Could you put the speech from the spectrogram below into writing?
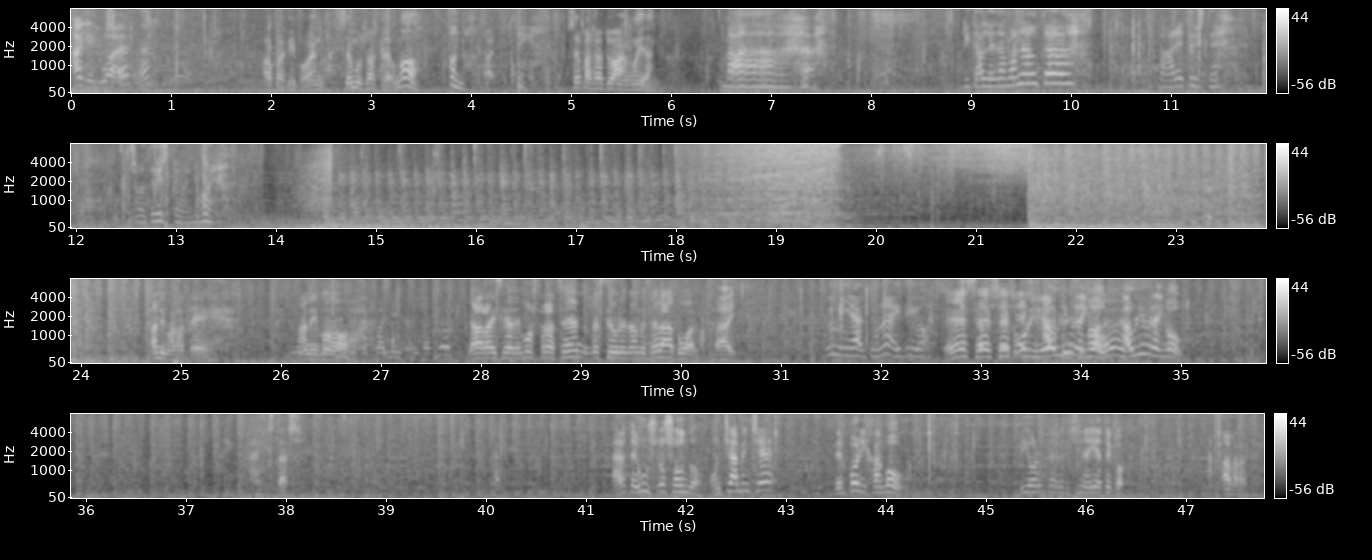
Ai, aigua, eh? Apa, equipo, venga. Ze musazte, ondo? Ondo. Ze pasatu hangoian? Ba... Bi talde da manauta... Ba, gare triste. Oso triste, baina, bueno. Animo, arrate. Animo. Gara izia demostratzen, beste honetan bezala, buan. Bai. Un minatu nahi, tio. Ez, ez, ez, hori, eh, Hau libre ingo, principal, eh. hau libre ingo. Ahí estás. Arrate guz, oso ondo. Ontsa denpori jango. Bi hor erdizin nahi ateko. Abarrate.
